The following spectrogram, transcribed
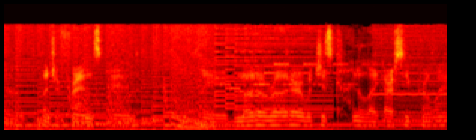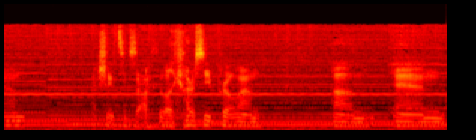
uh, a bunch of friends, and we played Moto Roader, which is kind of like RC Pro Am. Actually, it's exactly like RC Pro Am. Um, and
